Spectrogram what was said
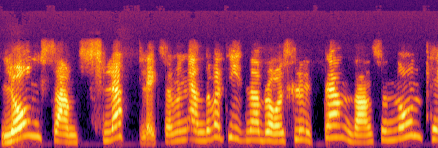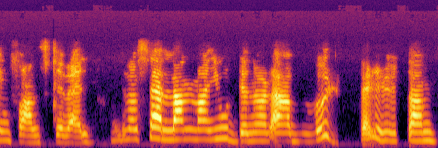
långsamt slött liksom. Men ändå var tiderna bra i slutändan. Så någonting fanns det väl. Det var sällan man gjorde några vurper utan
